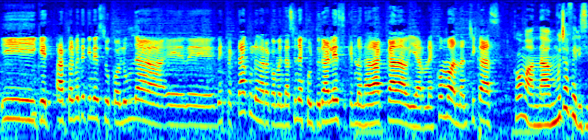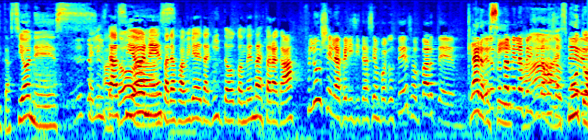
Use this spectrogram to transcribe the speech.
y que actualmente tiene su columna eh, de, de espectáculos, de recomendaciones culturales que nos la da cada viernes. ¿Cómo andan, chicas? ¿Cómo andan? Muchas felicitaciones. Felicitaciones A a, la familia de Taquito, contenta de estar acá. Fluye la felicitación porque ustedes son parte. Claro que Nosotros sí. también la felicitamos Ah, a es ustedes. mutuo,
